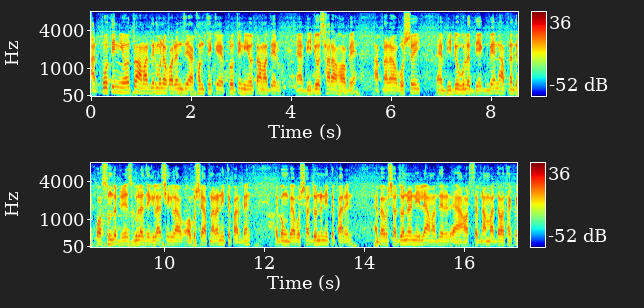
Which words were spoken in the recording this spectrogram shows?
আর প্রতিনিয়ত আমাদের মনে করেন যে এখন থেকে প্রতিনিয়ত আমাদের ভিডিও ছাড়া হবে। আপনারা অবশ্যই ভিডিওগুলো দেখবেন, আপনাদের পছন্দ ড্রেসগুলো যেগুলো, সেগুলো অবশ্যই আপনারা নিতে পারবেন এবং ব্যবসার জন্য নিতে পারেন। ব্যবসার জন্য নিলে আমাদের হোয়াটসঅ্যাপ নাম্বার দেওয়া থাকবে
